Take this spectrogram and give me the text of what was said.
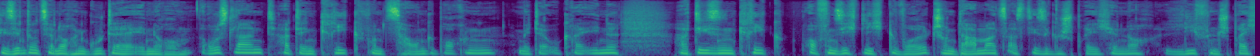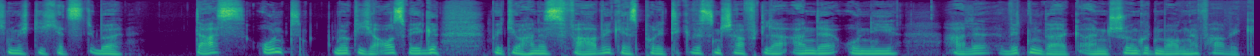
die sind uns ja noch in guter Erinnerung. Russland hat den Krieg vom Zaun gebrochen mit der Ukraine, hat diesen Krieg offensichtlich gewollt, schon damals, als diese Gespräche noch liefen. Sprechen möchte ich jetzt über das und mögliche Auswege mit Johannes Fawig. Er ist Politikwissenschaftler an der Uni Halle-Wittenberg. Einen schönen guten Morgen, Herr Fawig.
